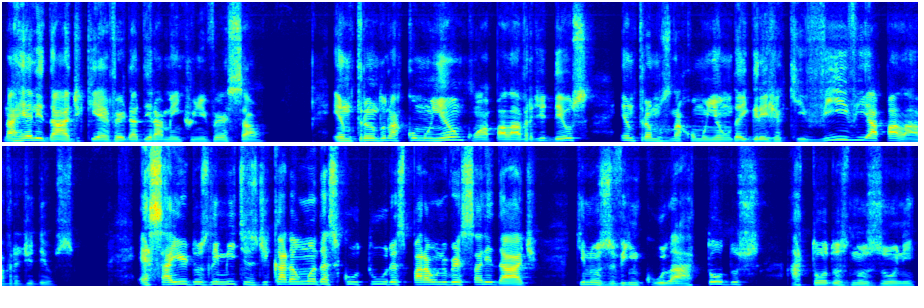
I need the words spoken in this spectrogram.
na realidade que é verdadeiramente universal entrando na comunhão com a palavra de Deus, entramos na comunhão da igreja que vive a palavra de Deus. é sair dos limites de cada uma das culturas para a universalidade que nos vincula a todos, a todos nos une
